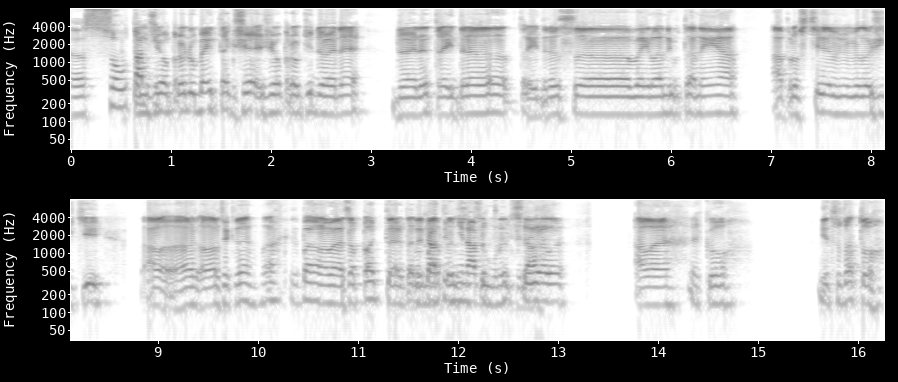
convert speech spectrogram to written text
Eh, Jsou To tam, může i, opravdu být tak, že, že opravdu ti dojede, dojede trader, trader z uh, Wayland Utany a, a prostě vyloží ti ale, ale řekne, ach, pánové, zaplaťte, tady máte munici, ale, ale jako něco za to.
